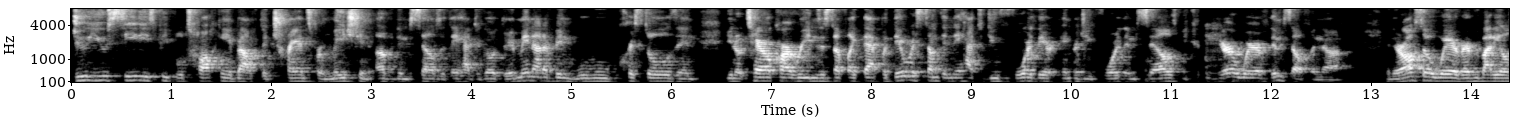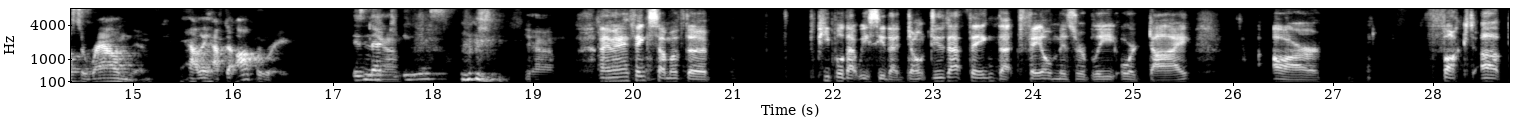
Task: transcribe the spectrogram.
do you see these people talking about the transformation of themselves that they had to go through? It may not have been woo-woo crystals and you know tarot card readings and stuff like that, but there was something they had to do for their energy for themselves because mm-hmm. they're aware of themselves enough, and they're also aware of everybody else around them and how they have to operate. Isn't that Yeah. genius? yeah i mean i think some of the people that we see that don't do that thing that fail miserably or die are fucked up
